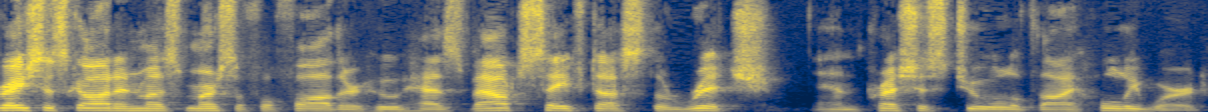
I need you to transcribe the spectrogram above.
Gracious God and most merciful Father, who has vouchsafed us the rich and precious jewel of thy holy word,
